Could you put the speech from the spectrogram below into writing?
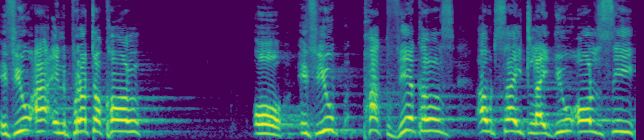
if you are in protocol, or if you park vehicles outside like you all see,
